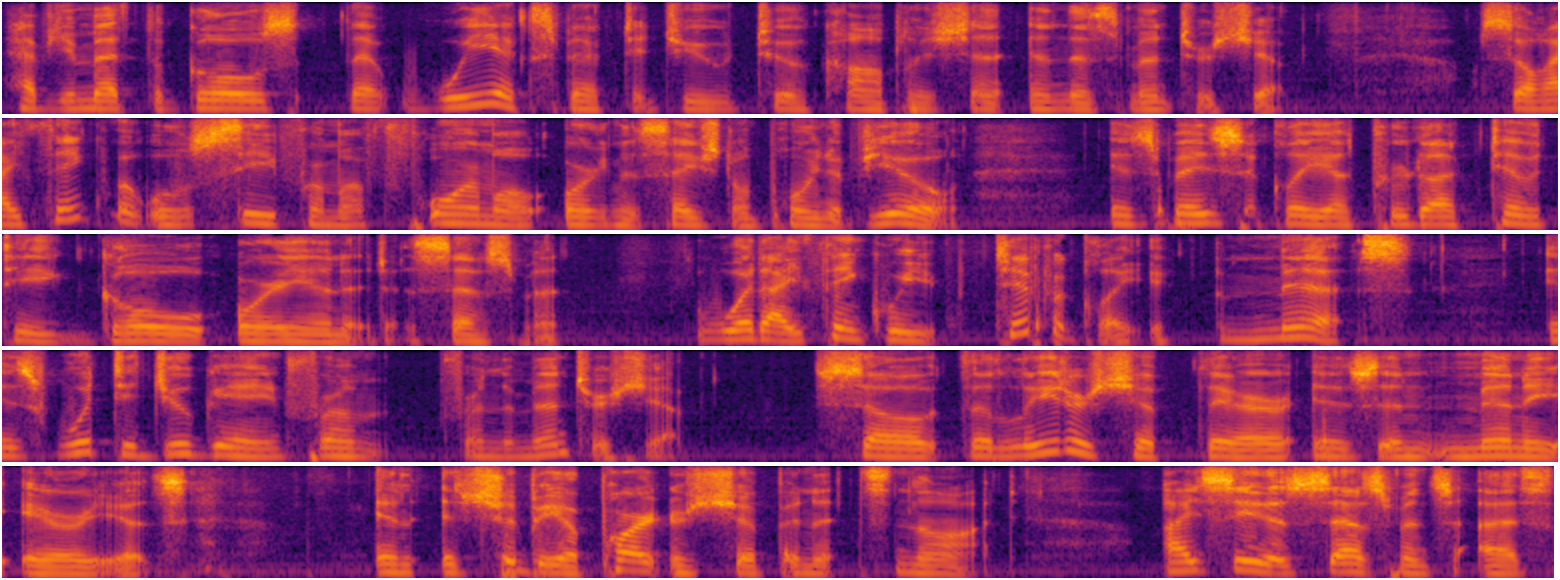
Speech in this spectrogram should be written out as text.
have you met the goals that we expected you to accomplish in, in this mentorship? So I think what we'll see from a formal organizational point of view is basically a productivity goal oriented assessment. What I think we typically miss is what did you gain from, from the mentorship? So the leadership there is in many areas, and it should be a partnership, and it's not. I see assessments as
